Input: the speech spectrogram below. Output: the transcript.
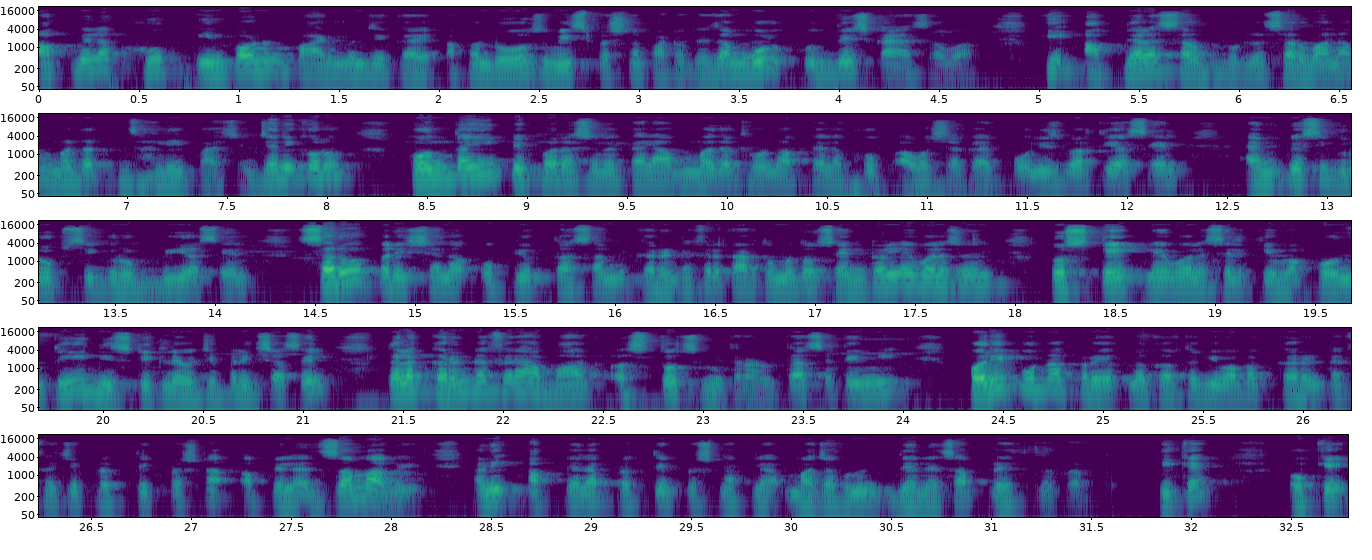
आपल्याला खूप इम्पॉर्टंट पार्ट म्हणजे काय? आपण रोज वीस प्रश्न पाठवतो. याचा मूळ उद्देश काय असावा? की आपल्याला संपूर्ण सर्वांना मदत झाली पाहिजे. जेणेकरून कोणताही पेपर असू दे त्याला मदत होणं आपल्याला खूप आवश्यक आहे. पोलीस भरती असेल M P S C group C group B असेल सर्व परीक्षांना उपयुक्त असा मी करंट अफेअर काढतो. मग तो सेंट्रल लेवल असेल तो स्टेट लेवल असेल किंवा कोणतीही डिस्ट्रिक्ट लेवलची परीक्षा असेल त्याला करंट अफेअर हा भाग असतोच मित्रांनो. त्यासाठी मी परिपूर्ण प्रयत्न करतो की बाबा करंट अफेअरचे प्रत्येक प्रश्न आपल्याला जमावे आणि आपल्याला प्रत्येक प्रश्न आपल्या माझ्याकडून देण्याचा प्रयत्न करतो. ठीक आहे? ओके?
